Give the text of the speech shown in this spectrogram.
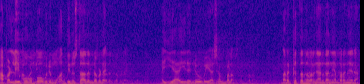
ആ പള്ളിയിൽ പോകുമ്പോൾ ഒരു മുഅദ്ദിൻ ഉസ്താദ് ഉണ്ട് അവിടെ. അയ്യായിരം രൂപയാ ശമ്പളം. ബർക്കത്ത് എന്ന് പറഞ്ഞാൽ എന്താന്ന് ഞാൻ പറഞ്ഞുതരാം.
